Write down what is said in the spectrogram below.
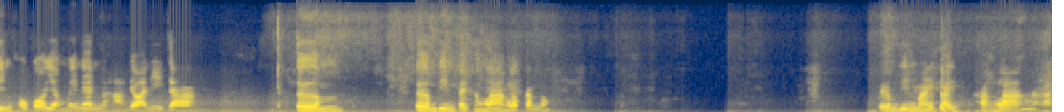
ดินเขาก็ยังไม่แน่นนะคะ เดี๋ยวอันนี้จะเติมเติมดินไปข้างล่างแล้วกันเนาะเติมดินใหม่ไปข้างล่างนะคะ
